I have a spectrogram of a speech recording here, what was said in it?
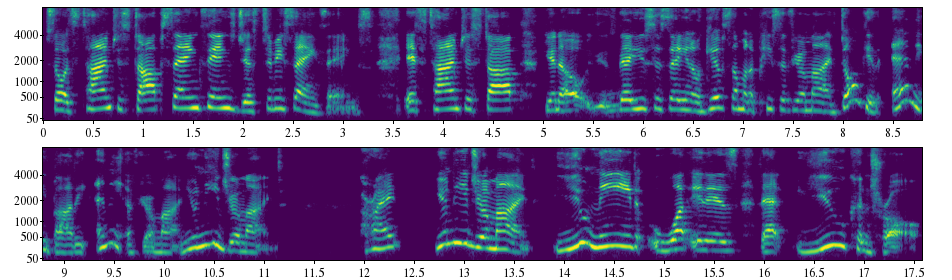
So it's time to stop saying things just to be saying things. It's time to stop, you know, they used to say, you know, give someone a piece of your mind. Don't give anybody any of your mind. You need your mind. All right? You need your mind. You need what it is that you control.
